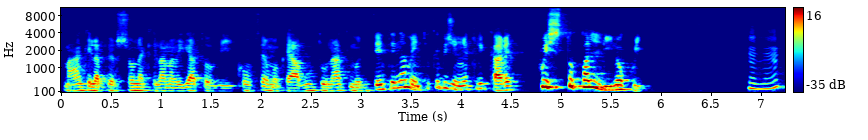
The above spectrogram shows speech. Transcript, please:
ma anche la persona che l'ha navigato vi confermo che ha avuto un attimo di tentennamento, che bisogna cliccare questo pallino qui. Mhm.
